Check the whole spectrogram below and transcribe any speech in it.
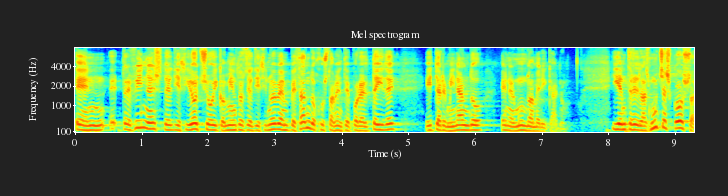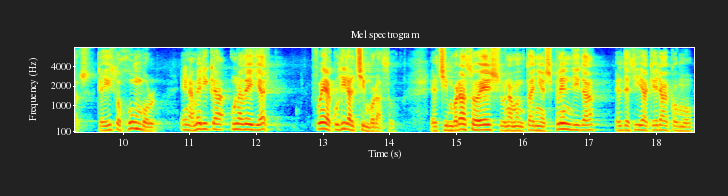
entre fines del 18 y comienzos del 19, empezando justamente por el Teide y terminando en el mundo americano. Y entre las muchas cosas que hizo Humboldt en América, una de ellas fue acudir al Chimborazo. El Chimborazo es una montaña espléndida, él decía que era como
